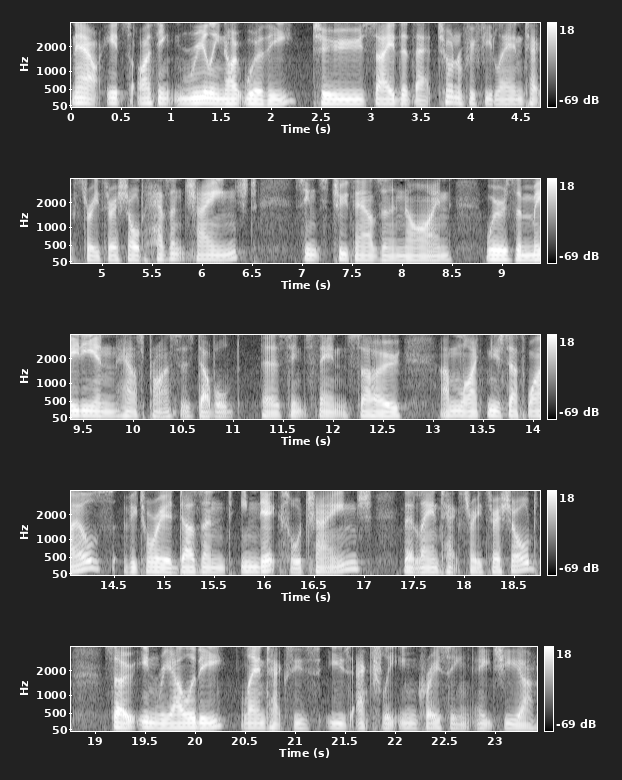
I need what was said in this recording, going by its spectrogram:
Now, it's, I think, really noteworthy to say that that 250 land tax 3 threshold hasn't changed since 2009, whereas the median house price has doubled uh, since then. So, unlike New South Wales, Victoria doesn't index or change their land tax free threshold. So, in reality, land tax is, is actually increasing each year.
